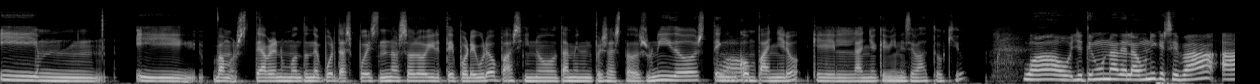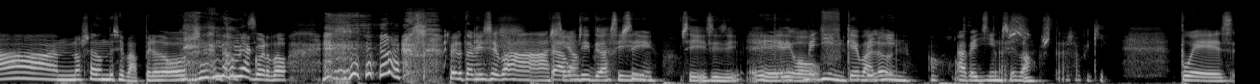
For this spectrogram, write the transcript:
Y, mm, y vamos, te abren un montón de puertas. Pues no solo irte por Europa, sino también pues, a Estados Unidos. Tengo un Guau. compañero que el año que viene se va a Tokio. Wow, yo tengo una de la uni que se va a... no sé a dónde se va, pero no me acuerdo. pero también se va a Asia. algún sitio así. Sí. sí, sí. sí. Eh, que digo, Beijing, qué valor. Beijing. Oh, A Beijing se va. Ostras, a Pekín. Pues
